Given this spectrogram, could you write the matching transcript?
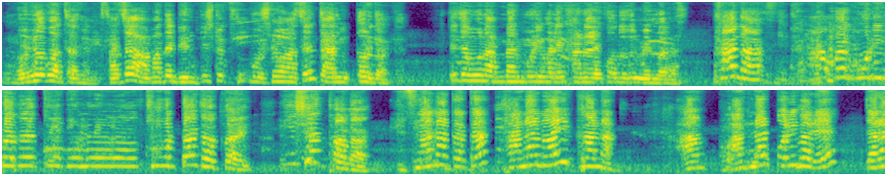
ধন্যবাদ চাচা। আমাদের নির্দিষ্ট কি প্রশ্ন আছে তার উত্তর দরকার। এই যেমন আপনার পরিবারে খানায় কতজন মেম্বার আছে? থানা? আমার পরিবারে তো কোনো চোর ডাকাত নাই কিসের থানা? না না কাকা খানা নয় খানা। আপনার পরিবারে যারা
